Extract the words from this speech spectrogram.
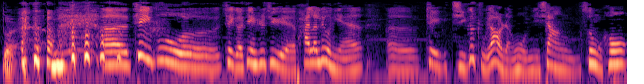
对，呃，这部这个电视剧拍了六年。呃，这几个主要人物，你像孙悟空、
